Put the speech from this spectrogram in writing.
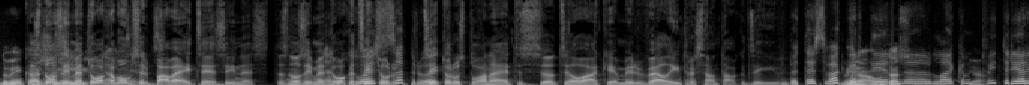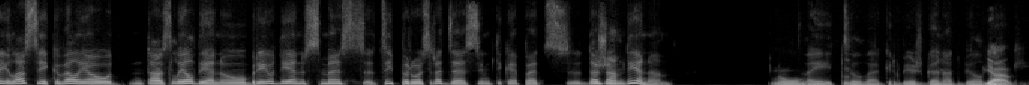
Nu, Tas vienkārši nozīmē to, ka mums ir paveicies, Ines. Tas nozīmē Jā, to, ka to citur, citur uz planētas uh, cilvēkiem ir vēl interesantāka dzīve. Bet es Jā, vakar, tas- tas, laikam, jā. Twitterī arī lasīju, ka vēl jau tās lieldienu brīvdienas mēs ciparos redzēsim tikai pēc dažām dienām. nu, Vai tu- cilvēki ir bijuši gan atbildīgi?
